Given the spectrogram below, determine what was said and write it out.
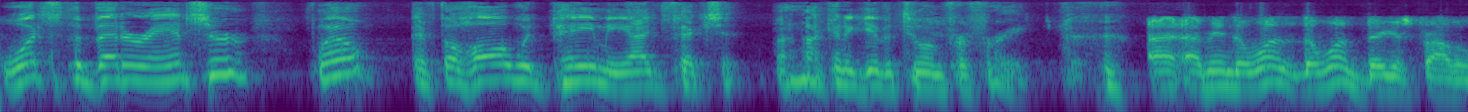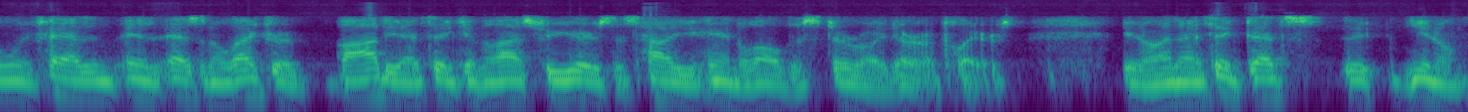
what's the better answer? Well, if the hall would pay me, I'd fix it. I'm not going to give it to them for free. I, I mean, the one the one biggest problem we've had in, in, as an electorate body, I think, in the last few years is how you handle all the steroid era players. You know, and I think that's you know.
